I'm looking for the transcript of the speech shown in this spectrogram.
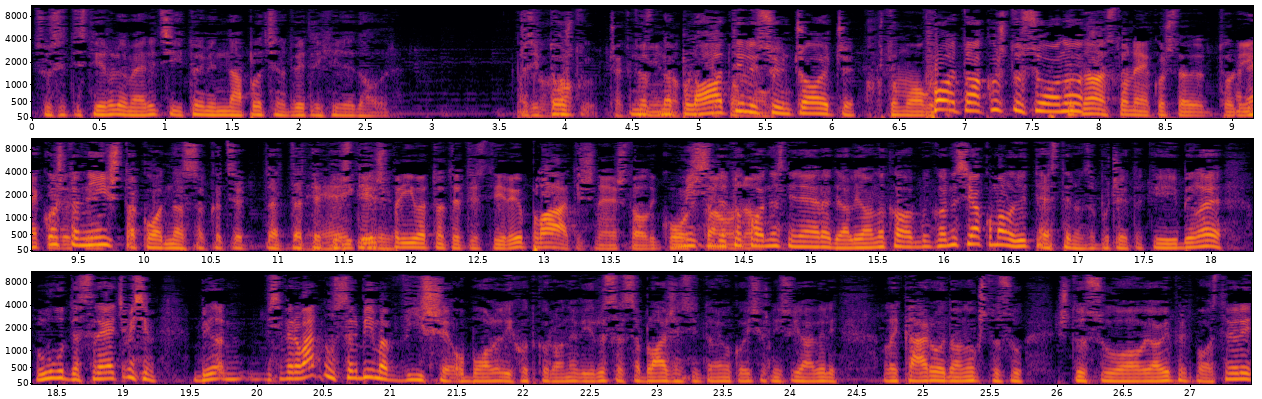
su se testirali u Americi i to im je naplaćeno 2-3 hiljade dolara. Pazi, Kako? to što Čekaj, to naplatili su im čoveče. Kako to mogu? Pa tako što su ono... Kod nas to ne košta toliko. ne košta da te- ništa kod nas a kad se da, da te Ne, testiraju. kažeš privatno te testiraju, platiš nešto, ali košta Mislim da to ono- kod nas ni ne rade, ali ono kao kod nas je jako malo ljudi testirano za početak i bila je luda sreća, mislim, bila, mislim verovatno u Srbiji ima više obolelih od koronavirusa sa blažim simptomima koji se još nisu javili lekaru od onog što su što su ovi, ovi pretpostavili,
